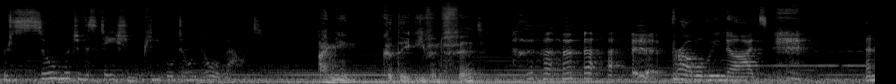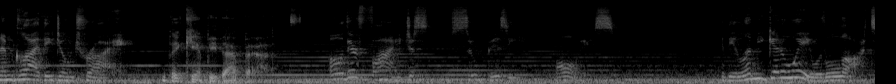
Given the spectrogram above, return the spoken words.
there's so much of the station people don't know about. I mean, could they even fit? Probably not. And I'm glad they don't try. They can't be that bad. Oh, they're fine, just so busy, always. They let me get away with a lot.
